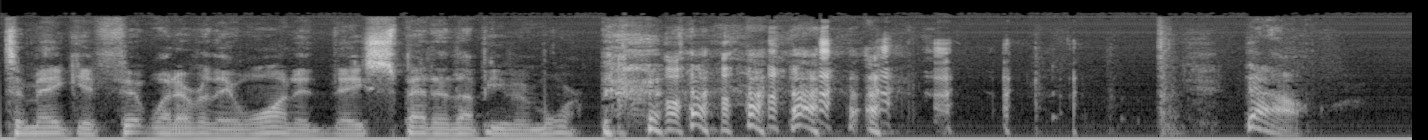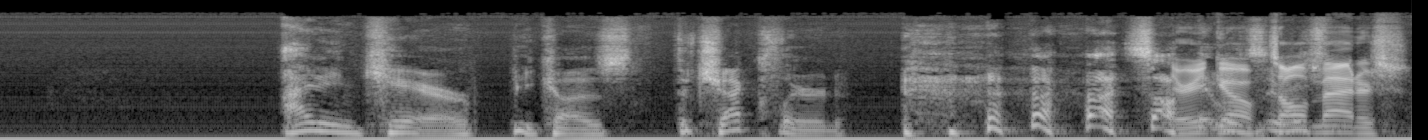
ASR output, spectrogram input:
to make it fit whatever they wanted, they sped it up even more. now, I didn't care because the check cleared there you go. Was, it's all that matters.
